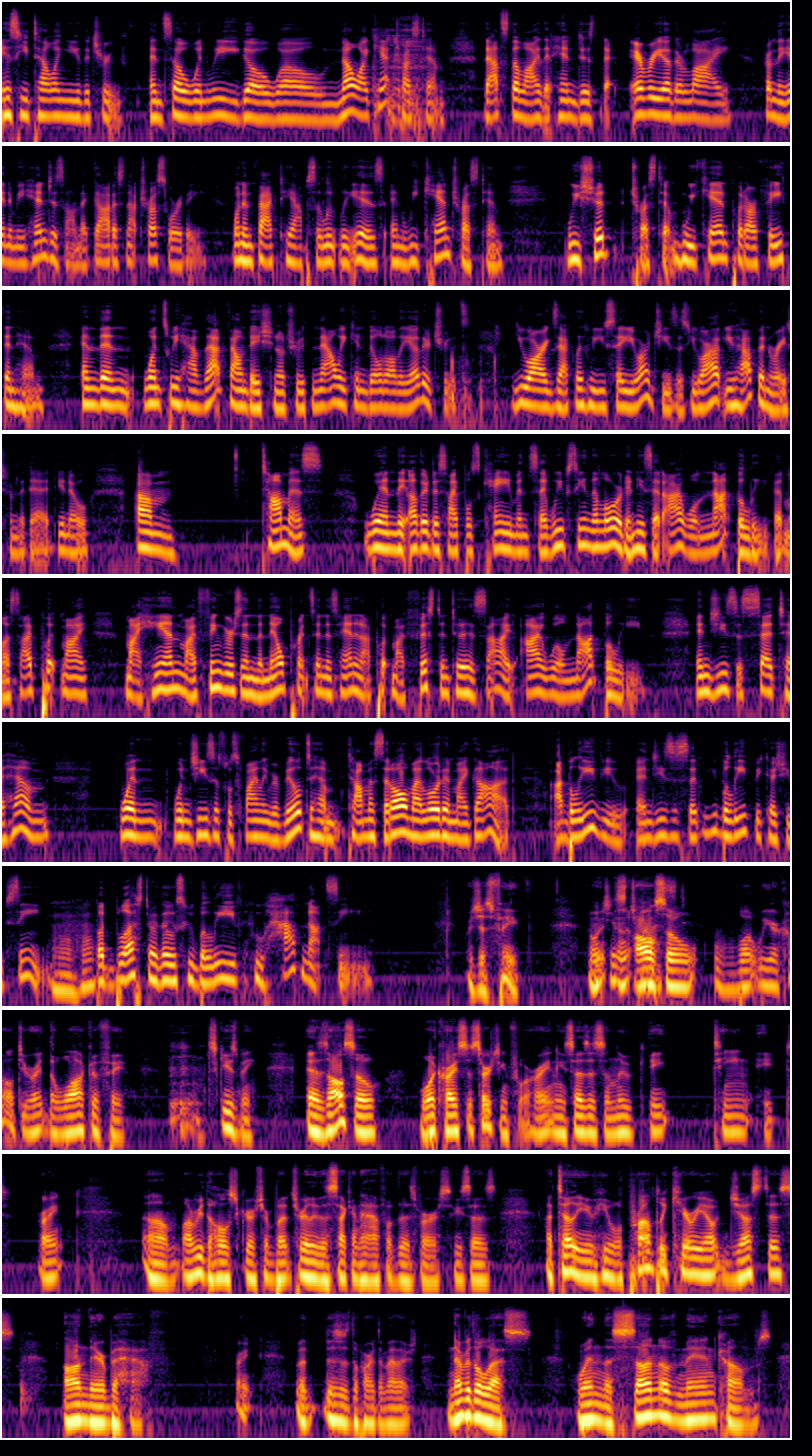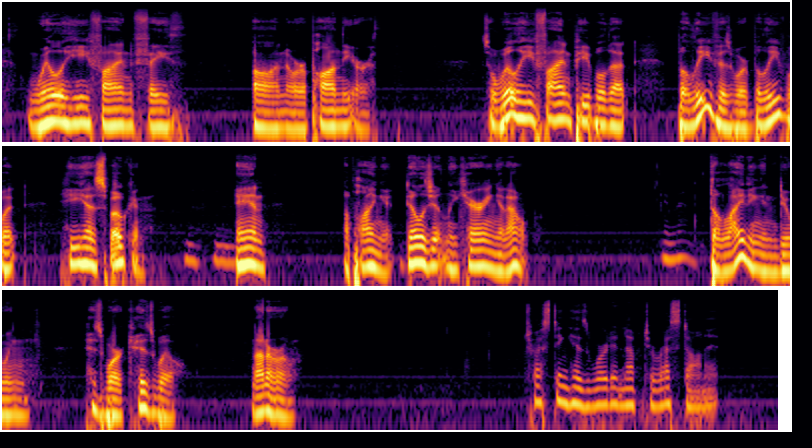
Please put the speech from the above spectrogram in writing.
Is he telling you the truth? And so when we go, well, no, I can't trust him. That's the lie that hinges that every other lie from the enemy hinges on that God is not trustworthy. When in fact he absolutely is and we can trust him. We should trust him. We can put our faith in him. And then once we have that foundational truth, now we can build all the other truths. You are exactly who you say you are, Jesus. You are you have been raised from the dead, you know. Um Thomas, when the other disciples came and said, "We've seen the Lord," and he said, "I will not believe unless I put my my hand, my fingers in the nail prints in his hand, and I put my fist into his side. I will not believe." And Jesus said to him, when when Jesus was finally revealed to him, Thomas said, "Oh, my Lord and my God." I believe you. And Jesus said, You believe because you've seen. Mm-hmm. But blessed are those who believe who have not seen. which is faith. Which is and also what we are called to, right? The walk of faith. Excuse me. Is also what Christ is searching for, right? And he says this in Luke 18 8, right? Um, I'll read the whole scripture, but it's really the second half of this verse. He says, I tell you, he will promptly carry out justice on their behalf, right? But this is the part that matters. Nevertheless, when the Son of Man comes, will he find faith on or upon the earth. So will he find people that believe his word, believe what he has spoken, and applying it, diligently carrying it out, Amen. delighting in doing his work, his will, not our own. Trusting his word enough to rest on it.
